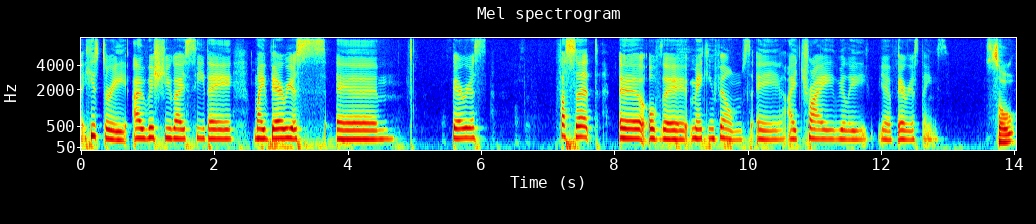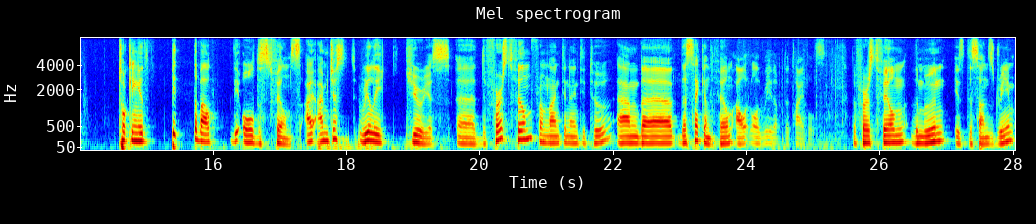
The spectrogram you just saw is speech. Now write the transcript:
history, I wish you guys see the my various um, various facet uh, of the making films. Uh, I try really yeah various things. So, talking a bit about the oldest films, I, I'm just really curious. Uh, the first film from 1992 and uh, the second film, I'll, I'll read up the titles. The first film, The Moon is the Sun's Dream,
